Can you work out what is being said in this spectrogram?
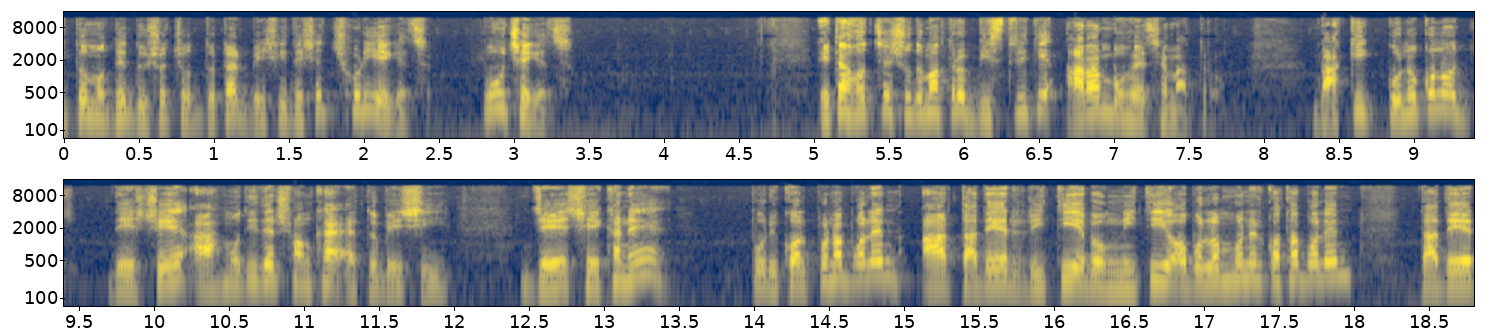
ইতোমধ্যে দুশো চোদ্দোটার বেশি দেশে ছড়িয়ে গেছে, পৌঁছে গেছে। এটা হচ্ছে শুধুমাত্র বিস্তৃতি আরম্ভ হয়েছে মাত্র। বাকি কোনো কোনো দেশে আহমদীদের সংখ্যা এত বেশি যে সেখানে পরিকল্পনা বলেন আর তাদের রীতি এবং নীতি অবলম্বনের কথা বলেন, তাদের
